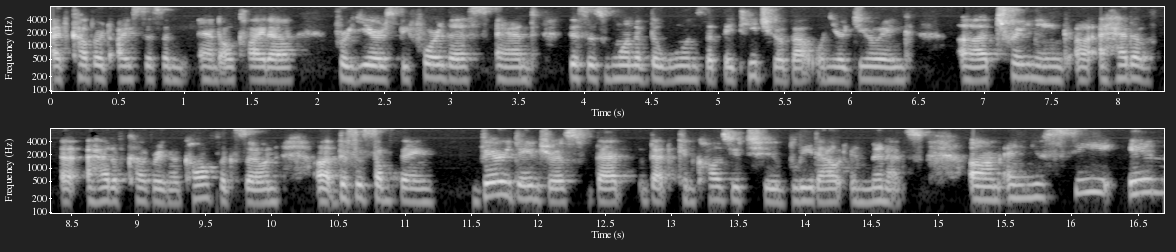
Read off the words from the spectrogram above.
I've covered ISIS and, and Al Qaeda for years before this, and this is one of the wounds that they teach you about when you're doing uh, training uh, ahead of ahead of covering a conflict zone. Uh, this is something very dangerous that that can cause you to bleed out in minutes. Um, and you see in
